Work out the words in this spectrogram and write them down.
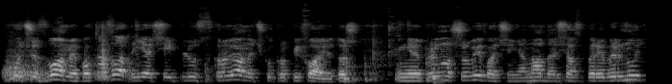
хочу з вами показати, я ще й плюс кров'яночку пропікаю. Тож е, приношу вибачення, треба зараз перевернути.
